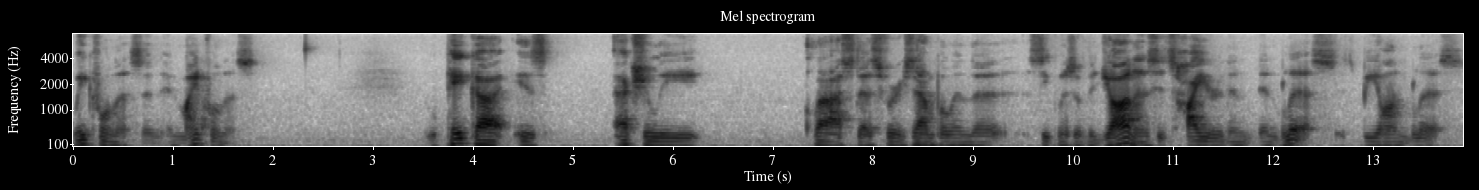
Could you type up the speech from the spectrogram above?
wakefulness and, and mindfulness. Upekkha is actually classed as, for example, in the sequence of the jhanas, it's higher than, than bliss. It's beyond bliss.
